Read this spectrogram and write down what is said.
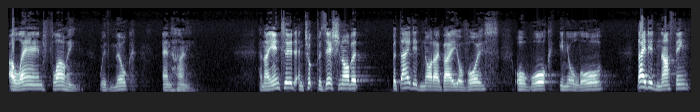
a land flowing with milk and honey. And they entered and took possession of it, but they did not obey your voice or walk in your law. They did nothing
